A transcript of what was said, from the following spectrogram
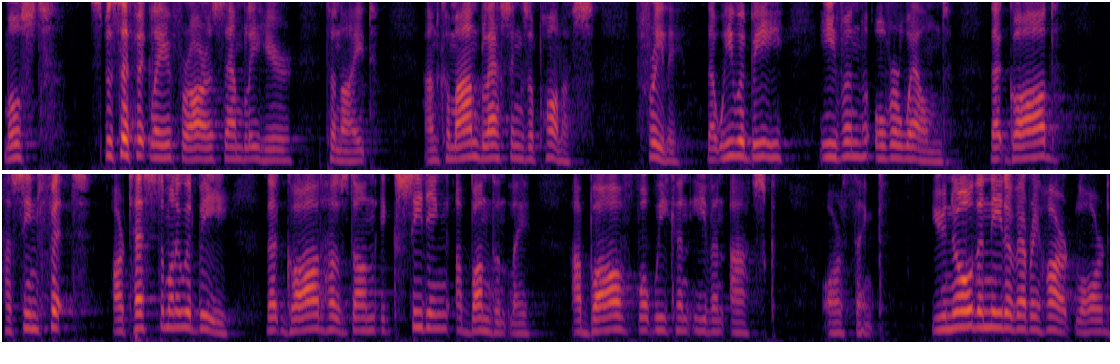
most specifically for our assembly here tonight and command blessings upon us freely, that we would be even overwhelmed, that God has seen fit. Our testimony would be that God has done exceeding abundantly above what we can even ask or think. You know the need of every heart, Lord.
